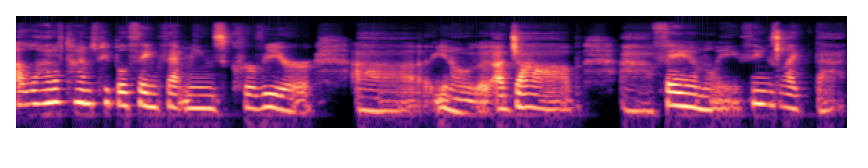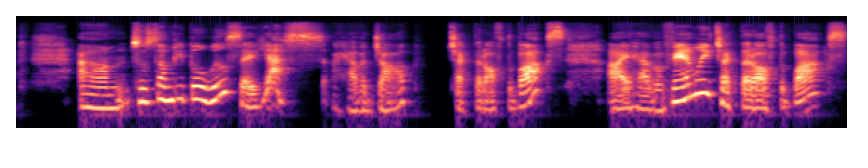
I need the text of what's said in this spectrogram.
A lot of times people think that means career, uh, you know, a job, uh, family, things like that. Um, so some people will say, yes, I have a job, check that off the box. I have a family, check that off the box.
